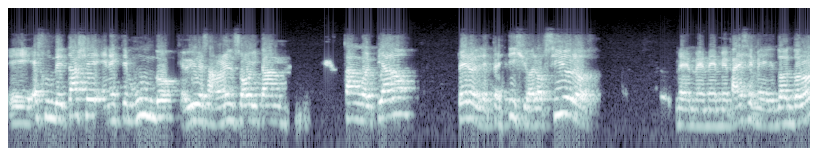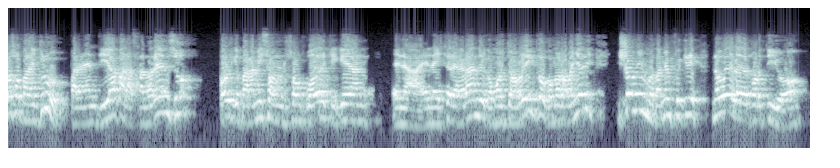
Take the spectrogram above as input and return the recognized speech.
eh, es un detalle en este mundo que vive San Lorenzo hoy tan, tan golpeado, pero el desprestigio a los ídolos me, me, me parece doloroso para el club, para la entidad, para San Lorenzo, porque para mí son, son jugadores que quedan en la, en la historia grande, como Torrico, como Romagnoli, y yo mismo también fui, no voy a lo deportivo,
